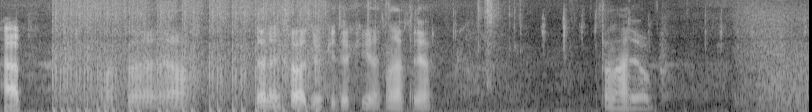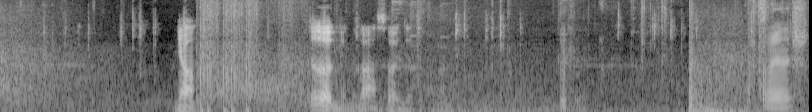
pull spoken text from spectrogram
Help? hát uh, ja. Gyerünk, feladjunk ide ki, hát ér. Talán jobb. Ja. Tudod mit? Válaszoljatok meg. Tudom én is.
